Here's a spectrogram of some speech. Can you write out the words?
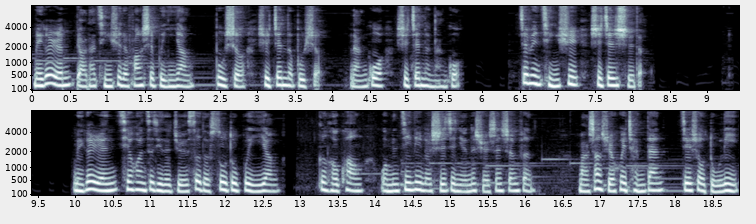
每个人表达情绪的方式不一样，不舍是真的不舍，难过是真的难过，这份情绪是真实的。每个人切换自己的角色的速度不一样，更何况我们经历了十几年的学生身份，马上学会承担、接受独立，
